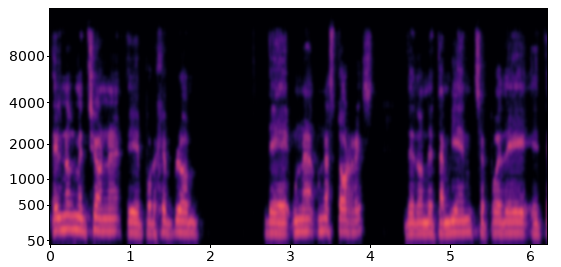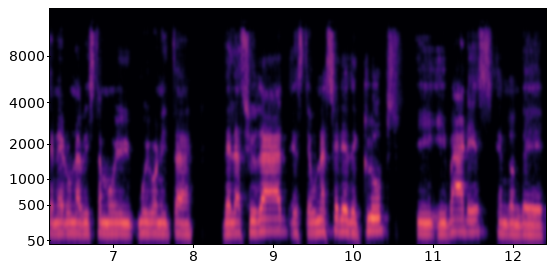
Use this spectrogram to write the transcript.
él nos menciona, eh, por ejemplo, de unas torres, de donde también se puede eh, tener una vista muy, muy bonita de la ciudad, este, una serie de clubs y, y, bares en donde,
